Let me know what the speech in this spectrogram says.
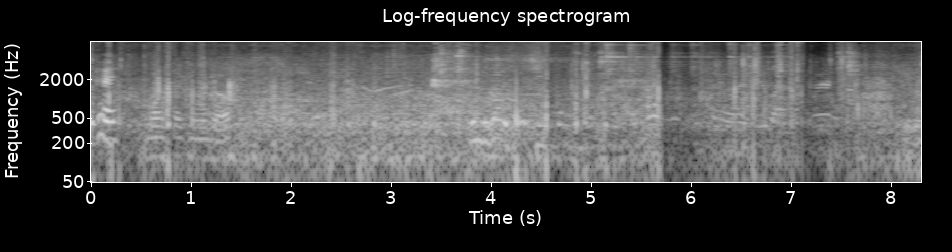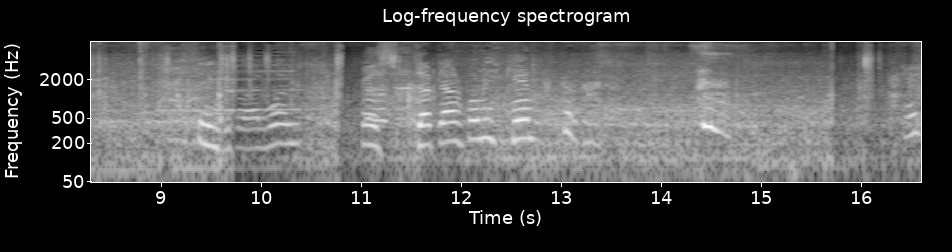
Okay. One second we'll go. Sitting zip line one. Go step down for me, can? Okay.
